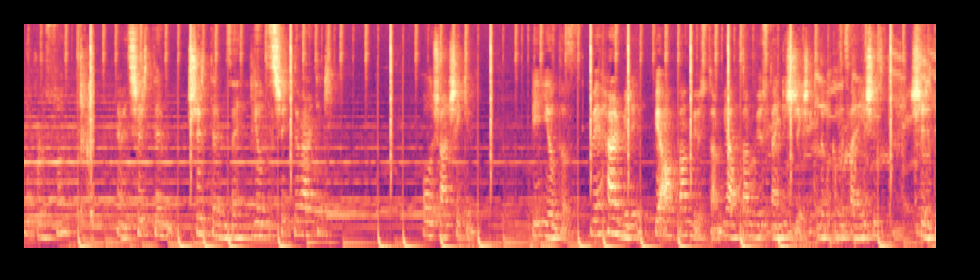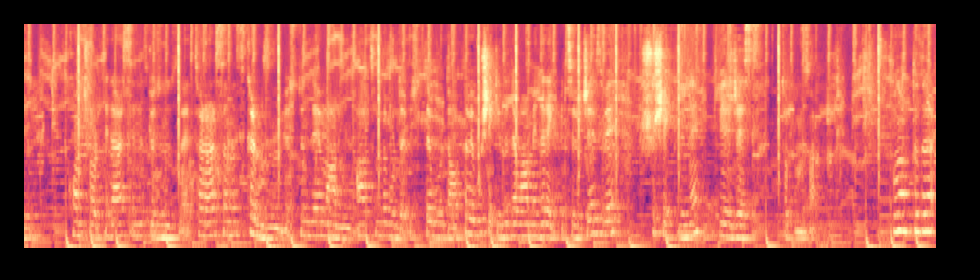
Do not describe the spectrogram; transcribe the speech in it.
Bu kurusun. Evet şeritlerim, şeritlerimize yıldız şekli verdik. Oluşan şekil bir yıldız. Ve her biri bir alttan bir üstten, bir alttan bir üstten geçecek şekilde bakın mesela yeşil şeridi kontrol ederseniz gözünüzle tararsanız kırmızının üstünde, mavinin altında, burada üstte, burada altta ve bu şekilde devam ederek bitireceğiz ve şu şeklini vereceğiz topumuza. Bu noktada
